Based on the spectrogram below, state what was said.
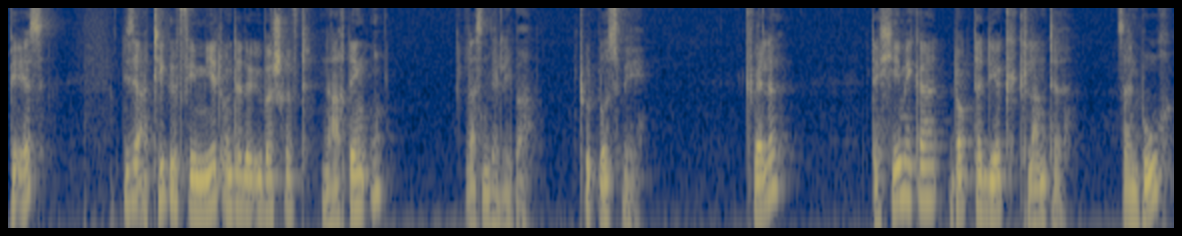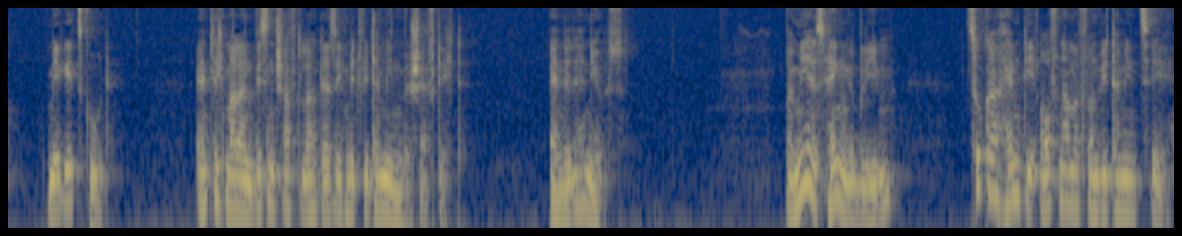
PS, dieser Artikel firmiert unter der Überschrift Nachdenken? Lassen wir lieber. Tut bloß weh. Quelle der Chemiker Dr. Dirk Klante. Sein Buch Mir geht's gut. Endlich mal ein Wissenschaftler, der sich mit Vitaminen beschäftigt. Ende der News. Bei mir ist hängen geblieben, Zucker hemmt die Aufnahme von Vitamin C.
